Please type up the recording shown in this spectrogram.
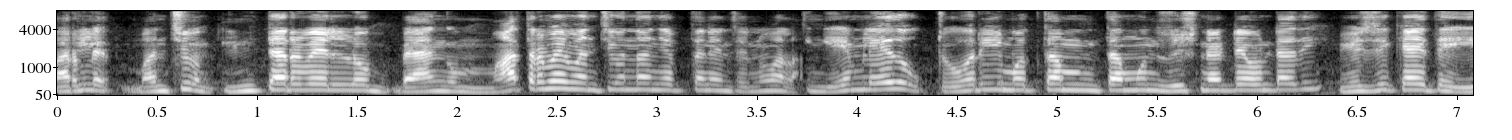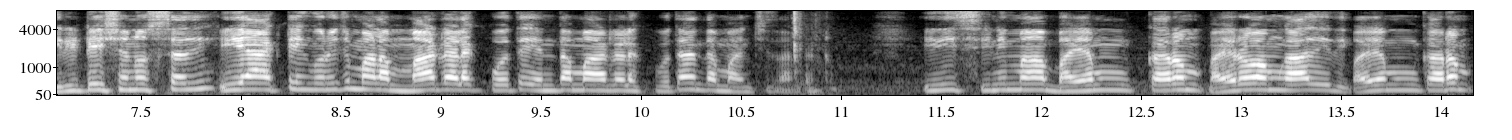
పర్లేదు. మంచిగా ఉంది. ఇంటర్వెల్లో బ్యాంగ్ మాత్రమే మంచి ఉందని చెప్తాను నేను సినిమాలో. ఇంకేం లేదు. స్టోరీ మొత్తం ఇంత ముందు చూసినట్టే ఉంటది. మ్యూజిక్ అయితే ఇరిటేషన్ వస్తుంది. ఈ యాక్టింగ్ గురించి మనం మాట్లాడకపోతే ఎంత మాట్లాడకపోతే అంత మంచిది అన్నట్టు. ఇది సినిమా భయంకరం భైరవం కాదు ఇది. భయంకరం.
